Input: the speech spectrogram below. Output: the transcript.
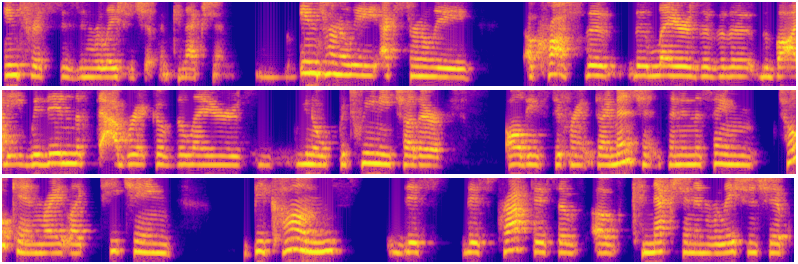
interests is in relationship and connection Mhm. internally externally across the the layers of the the body within the fabric of the layers you know between each other all these different dimensions. And in the same token right like teaching becomes this this practice of of connection and relationship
